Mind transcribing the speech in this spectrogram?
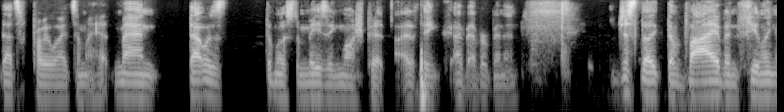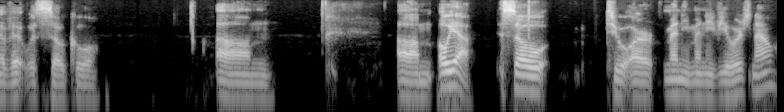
that's probably why it's in my head. Man, that was the most amazing mosh pit I think I've ever been in. Just like the vibe and feeling of it was so cool. Um, um, oh yeah. So to our many many viewers now,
